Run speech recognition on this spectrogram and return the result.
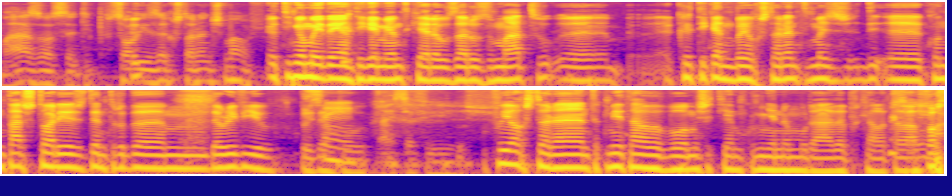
más ou ser tipo só ir a restaurantes maus. Eu tinha uma ideia antigamente que era usar o Zomato eh, criticando bem o restaurante, mas de- eh, contar histórias dentro da, da review. Por Sim. exemplo, Ah, isso é fixe. fui ao restaurante, a comida estava boa, mas chateei-me com a minha namorada porque ela estava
